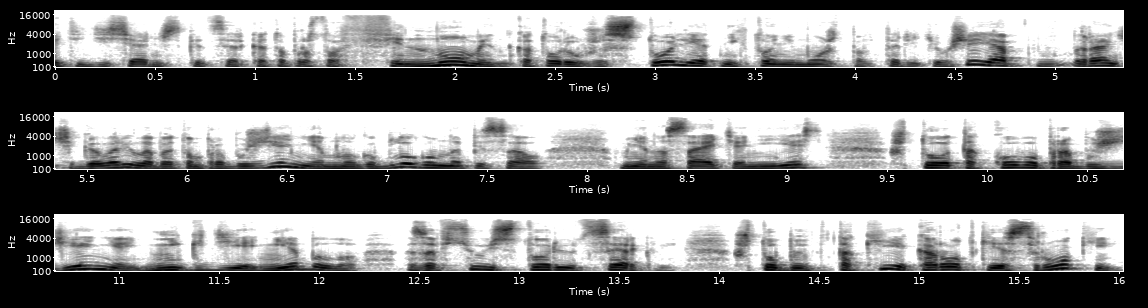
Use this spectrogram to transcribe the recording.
Пятидесятническая церковь. Это просто феномен, который уже сто лет никто не может повторить. И вообще, я раньше говорил об этом пробуждении, я много блогов написал, у меня на сайте они есть, что такого пробуждения нигде не было за всю историю церкви, чтобы в такие короткие сроки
